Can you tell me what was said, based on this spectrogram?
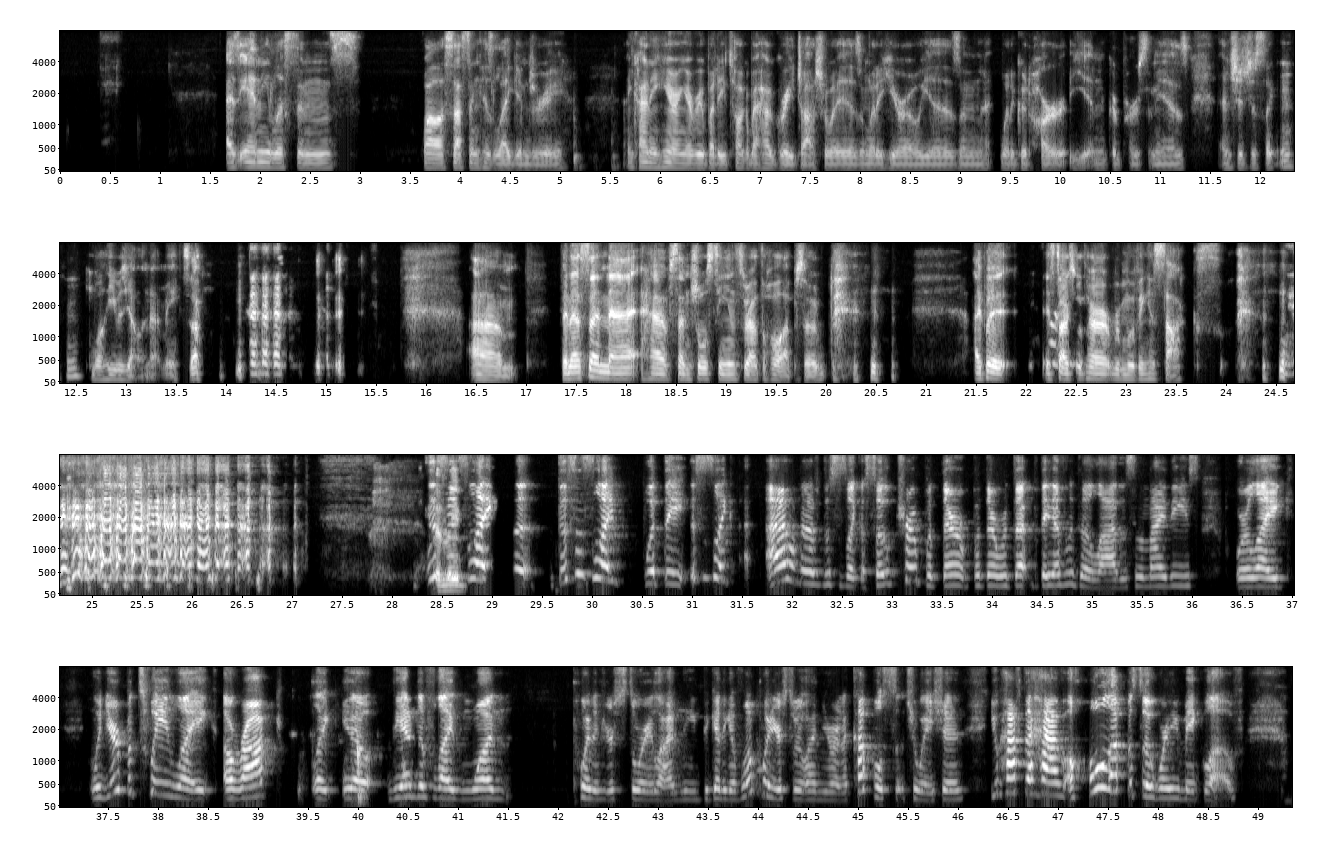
As Annie listens while assessing his leg injury and kind of hearing everybody talk about how great Joshua is and what a hero he is and what a good heart he and a good person he is. And she's just like, "Mhm, well, he was yelling at me. So um, Vanessa and Matt have sensual scenes throughout the whole episode. I put it starts with her removing his socks. this they- is like the, this is like what they this is like I don't know if this is like a soap trope, but there but there were de- they definitely did a lot of this in the nineties where like when you're between like a rock, like you know, the end of like one point of your storyline, the beginning of one point of your storyline, you're in a couple situation, you have to have a whole episode where you make love.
